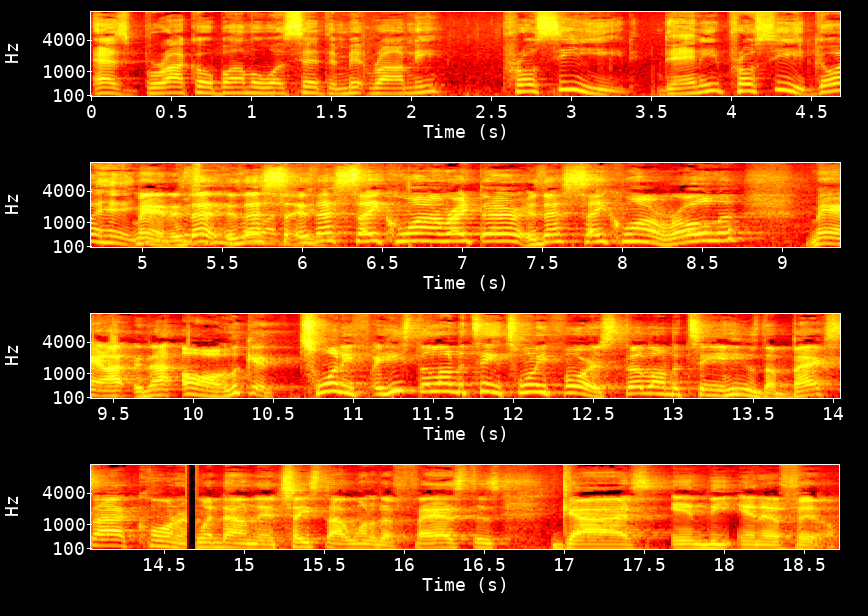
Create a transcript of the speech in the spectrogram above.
As Barack Obama once said to Mitt Romney, "Proceed, Danny. Proceed. Go ahead." Man, is that is that is that Saquon right there? Is that Saquon rolling? Man, I, I, oh look at twenty. He's still on the team. Twenty four is still on the team. He was the backside corner. Went down there and chased out one of the fastest guys in the NFL.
